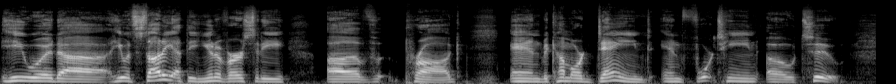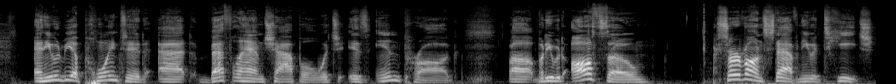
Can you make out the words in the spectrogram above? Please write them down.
he would uh, he would study at the University of Prague and become ordained in 1402. And he would be appointed at Bethlehem Chapel, which is in Prague. Uh, but he would also serve on staff and he would teach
